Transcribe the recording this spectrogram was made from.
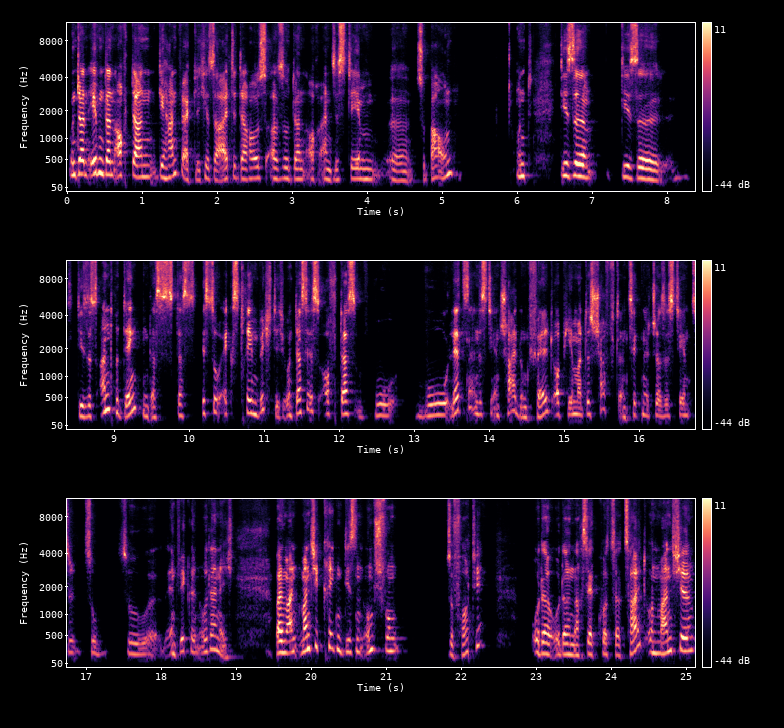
Und dann eben dann auch dann die handwerkliche Seite daraus, also dann auch ein System äh, zu bauen. Und diese, diese, dieses andere Denken, das, das ist so extrem wichtig. Und das ist oft das, wo, wo letzten Endes die Entscheidung fällt, ob jemand es schafft, ein Signature-System zu, zu, zu entwickeln oder nicht. Weil man, manche kriegen diesen Umschwung sofort hin oder, oder nach sehr kurzer Zeit und manche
